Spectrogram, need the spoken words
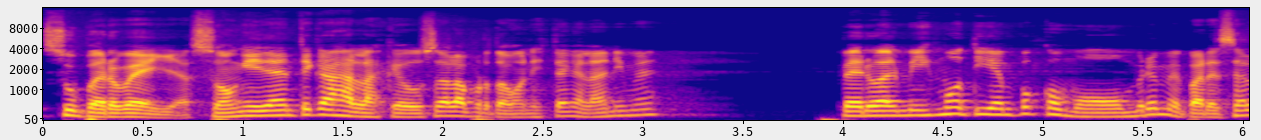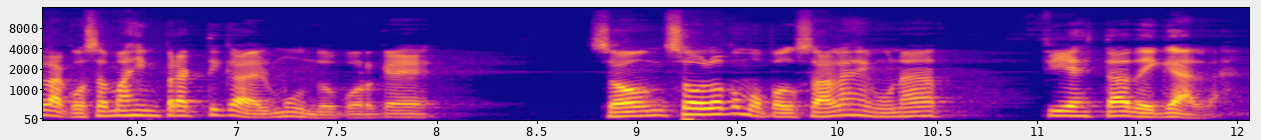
súper bellas, son idénticas a las que usa la protagonista en el anime, pero al mismo tiempo como hombre me parece la cosa más impráctica del mundo, porque son solo como para usarlas en una fiesta de gala.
